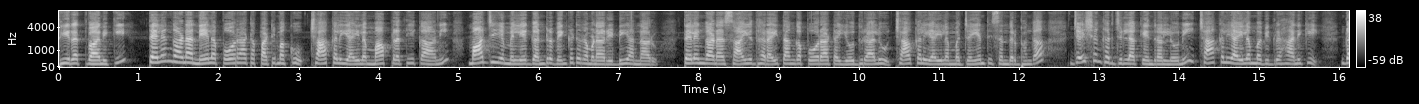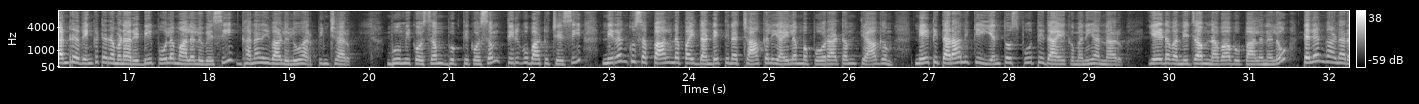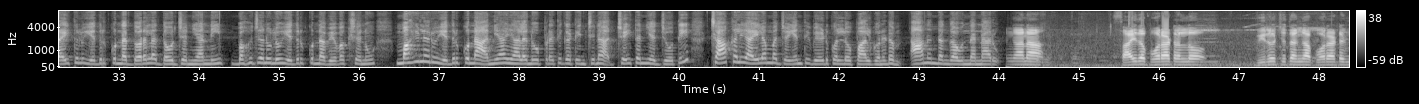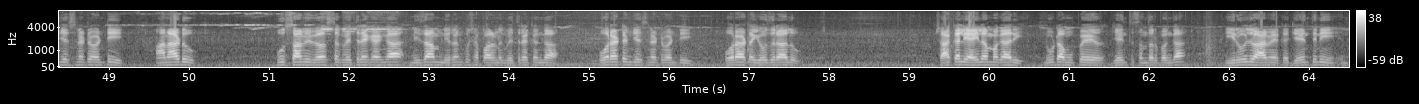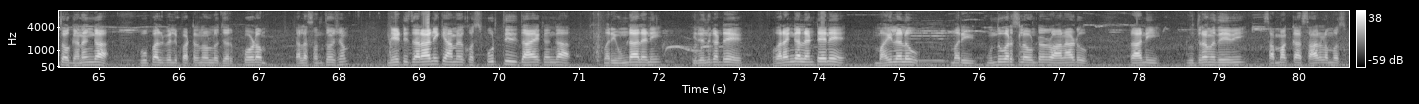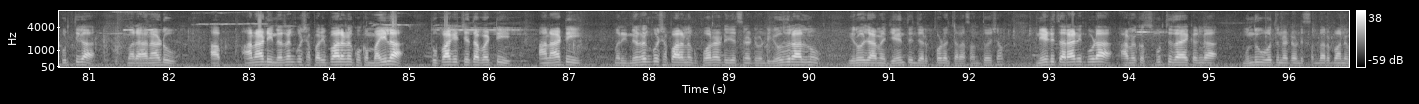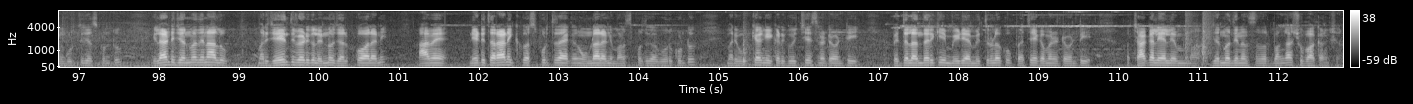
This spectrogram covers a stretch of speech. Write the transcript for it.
ధీరత్వానికి తెలంగాణ నేల పోరాట పటిమకు చాకలి ఐలమ్మ ప్రతీక అని మాజీ ఎమ్మెల్యే గండ్ర వెంకటరమణారెడ్డి అన్నారు. తెలంగాణ సాయుధ రైతాంగ పోరాట యోధురాలు చాకలి ఐలమ్మ జయంతి సందర్భంగా జయశంకర్ జిల్లా కేంద్రంలోని చాకలి ఐలమ్మ విగ్రహానికి గండ్ర వెంకటరమణారెడ్డి పూలమాలలు వేసి ఘన నివాళులు అర్పించారు. భూమి కోసం భుక్తి కోసం తిరుగుబాటు చేసి నిరంకుశ పాలనపై దండెత్తిన చాకలి ఐలమ్మ పోరాటం త్యాగం నేటి తరానికి ఎంతో స్ఫూర్తిదాయకమని అన్నారు. ఏడవ నిజాం నవాబు పాలనలో తెలంగాణ రైతులు ఎదుర్కొన్న దొరల దౌర్జన్యాన్ని బహుజనులు ఎదుర్కొన్న వివక్షను మహిళలు ఎదుర్కొన్న అన్యాయాలను ప్రతిఘటించిన చైతన్య జ్యోతి చాకలి ఐలమ్మ జయంతి వేడుకల్లో పాల్గొనడం ఆనందంగా ఉందన్నారు. తెలంగాణ సాయుధ పోరాటంలో వీరోచితంగా పోరాటం చేసినటువంటి ఆనాడు భూస్వామి వ్యవస్థకు వ్యతిరేకంగా నిజాం నిరంకుశ పాలనకు వ్యతిరేకంగా పోరాటం చేసినటువంటి పోరాట యోధురాలు చాకలి ఐలమ్మ గారి నూట ముప్పై జయంతి సందర్భంగా ఈరోజు ఆమె యొక్క జయంతిని ఎంతో ఘనంగా భూపాలపల్లి పట్టణంలో జరుపుకోవడం చాలా సంతోషం. నేటి తరానికి ఆమె ఒక స్ఫూర్తిదాయకంగా మరి ఉండాలని ఇది ఎందుకంటే వరంగల్ అంటేనే మహిళలు మరి ముందు వరుసలో ఉంటారు. ఆనాడు రాణి రుద్రమదేవి సమ్మక్క సారలమ్మ స్ఫూర్తిగా మరి ఆనాడు ఆ ఆనాటి నిరంకుశ పరిపాలనకు ఒక మహిళ తుపాకీ చేతబట్టి ఆనాటి మరి నిరంకుశ పాలనకు పోరాటం చేసినటువంటి యోధురాలను ఈరోజు ఆమె జయంతిని జరుపుకోవడం చాలా సంతోషం. నేటి తరానికి కూడా ఆమె యొక్క స్ఫూర్తిదాయకంగా ముందుకు పోతున్నటువంటి సందర్భాన్ని మేము గుర్తు చేసుకుంటూ ఇలాంటి జన్మదినాలు మరి జయంతి వేడుకలు ఎన్నో జరుపుకోవాలని ఆమె నేటి తరానికి ఒక స్ఫూర్తిదాయకంగా ఉండాలని మనస్ఫూర్తిగా కోరుకుంటూ మరి ముఖ్యంగా ఇక్కడికి వచ్చేసినటువంటి పెద్దలందరికీ మీడియా మిత్రులకు ప్రత్యేకమైనటువంటి చాకలి జన్మదినం సందర్భంగా శుభాకాంక్షలు.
